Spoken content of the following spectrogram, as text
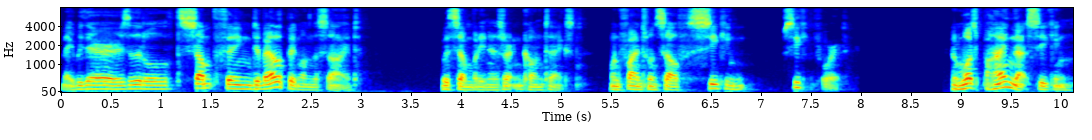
Maybe there is a little something developing on the side with somebody in a certain context. One finds oneself seeking seeking for it. And what's behind that seeking?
